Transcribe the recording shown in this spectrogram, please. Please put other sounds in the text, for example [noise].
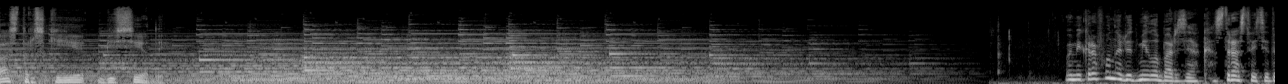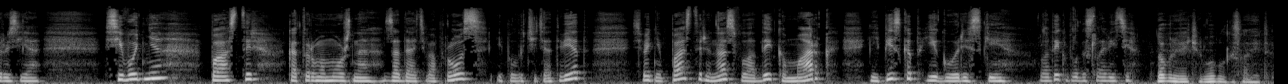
Пасторские беседы. У микрофона Людмила Борзяк. Здравствуйте, друзья. Сегодня пастырь, которому можно задать вопрос и получить ответ. Сегодня пастырь у нас владыка Марк, епископ Егорьевский. Владыка, благословите. Добрый вечер, Бог благословит.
